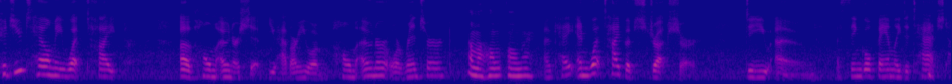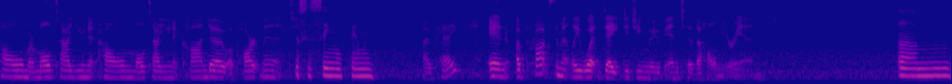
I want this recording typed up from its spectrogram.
could you tell me what type of home ownership you have? Are you a homeowner or renter? I'm a homeowner. Okay, and what type of structure do you own? A single-family detached home or multi-unit home, multi-unit condo, apartment? It's a single family. Okay, and approximately what date did you move into the home you're in? Um,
